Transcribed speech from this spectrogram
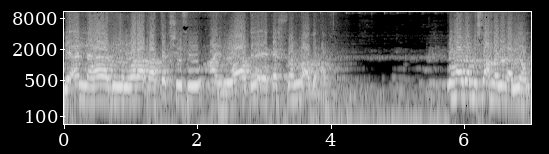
lianna hadihi alwaraqa takshifu can alwaaqici kashfan waadixan فيه غرر لأن هذه الورقة تكشف عن الواقع كشفا واضحا وهذا مستعمل اليوم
